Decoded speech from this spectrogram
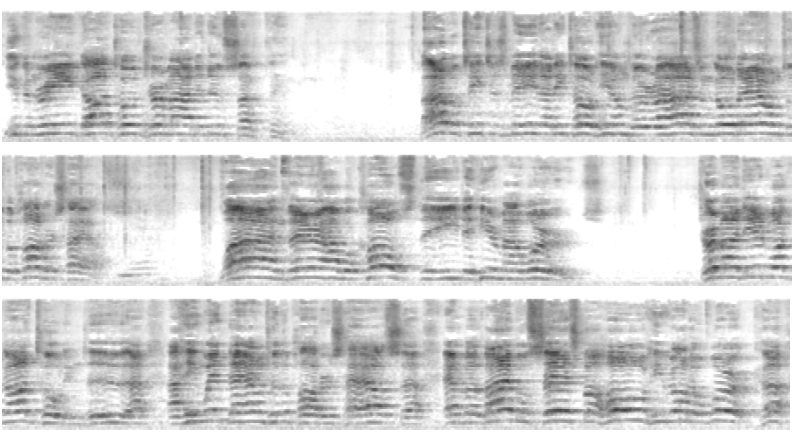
You can read, God told Jeremiah to do something. Bible teaches me that he told him to arise and go down to the potter's house. Yeah. Why? And there I will cause thee to hear my words. Jeremiah did what God told him to. Uh, uh, he went down to the potter's house, uh, and the Bible says, Behold, he wrought a work uh,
